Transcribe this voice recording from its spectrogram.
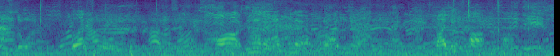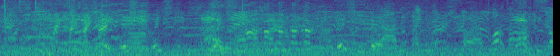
That's the one. Bless me. Oh, no, no, actually, no, actually, no, I think no, I think. My big's half, it's half. Where's she? Where's she? Where's she? Where's she though? What? That's so.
